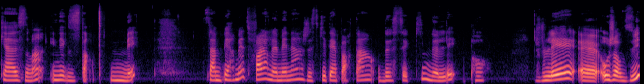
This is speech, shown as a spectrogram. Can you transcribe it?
quasiment inexistantes. Mais ça me permet de faire le ménage de ce qui est important, de ce qui ne l'est pas. Je voulais euh, aujourd'hui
